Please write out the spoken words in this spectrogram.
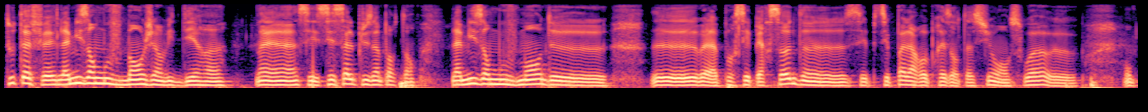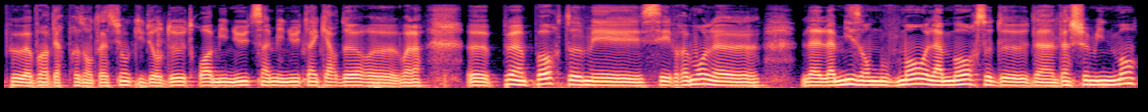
Tout à fait. La mise en mouvement, j'ai envie de dire. hein. C'est ça le plus important. La mise en mouvement de, voilà, pour ces personnes, euh, c'est pas la représentation en soi. euh, on peut avoir des représentations qui durent 2, 3 minutes, 5 minutes, un quart d'heure, euh, voilà. Euh, peu importe, mais c'est vraiment la, mise en mouvement, l'amorce d'un cheminement.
